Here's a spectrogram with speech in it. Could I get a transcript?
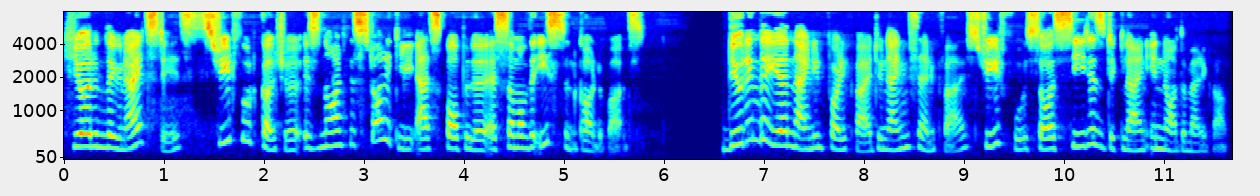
here in the United States, street food culture is not historically as popular as some of the eastern counterparts. During the year 1945 to 1975, street food saw a serious decline in North America,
